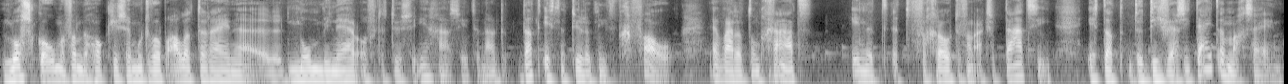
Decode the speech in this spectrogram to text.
loskomen van de hokjes en moeten we op alle terreinen eh, non-binair of ertussenin gaan zitten? Nou, dat is natuurlijk niet het geval. Waar het om gaat in het, het vergroten van acceptatie, is dat de diversiteit er mag zijn.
